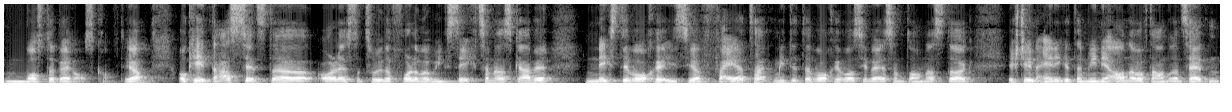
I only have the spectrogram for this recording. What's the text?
was dabei rauskommt. Ja? Okay, das jetzt alles dazu in der Follower Week 16 Ausgabe. Nächste Woche ist ja Feiertag, Mitte der Woche, was ich weiß, am Donnerstag. Es stehen einige Termine an, aber auf der anderen Seite,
